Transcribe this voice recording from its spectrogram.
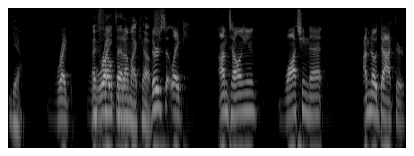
yeah, right? I right felt that on my couch. There's like, I'm telling you, watching that, I'm no doctor,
